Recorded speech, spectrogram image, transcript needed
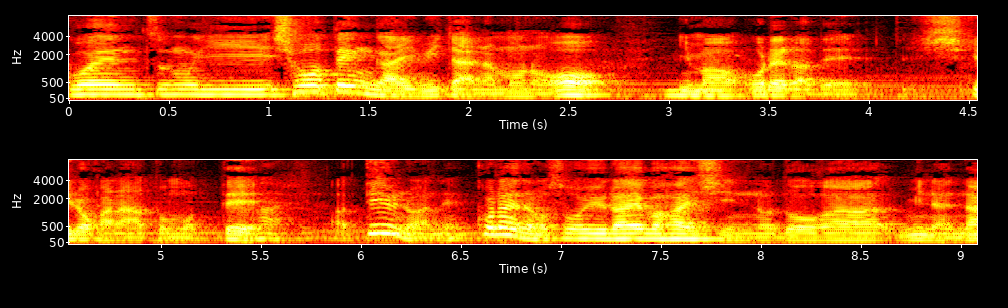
五円紬商店街みたいなものを今俺らで仕切ろうかなと思って、はい。っていうのはねこの間もそういうライブ配信の動画みんなに流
